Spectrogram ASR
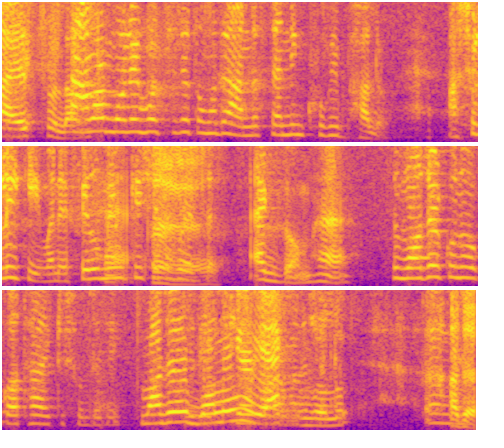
biased হলাম। আমার মনে হচ্ছে যে তোমাদের আন্ডারস্ট্যান্ডিং খুবই ভালো। আসলেই কি? মানে ফিল্মেও হ্যাঁ। কি সেটা হ্যাঁ। হয়েছে? একদম হ্যাঁ। মজার কোনো কথা একটু শুনতে চাই। মজার বলো এক বলো। আচ্ছা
